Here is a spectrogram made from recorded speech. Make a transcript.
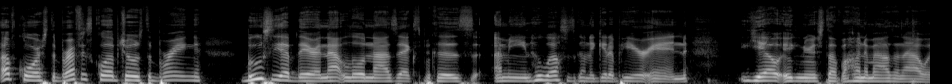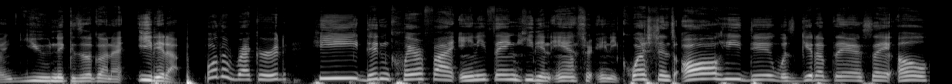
Of course, the Breakfast Club chose to bring Boosie up there and not Lil Nas X because I mean, who else is gonna get up here and yell ignorant stuff 100 miles an hour and you niggas are gonna eat it up? For the record, he didn't clarify anything. He didn't answer any questions. All he did was get up there and say, "Oh,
